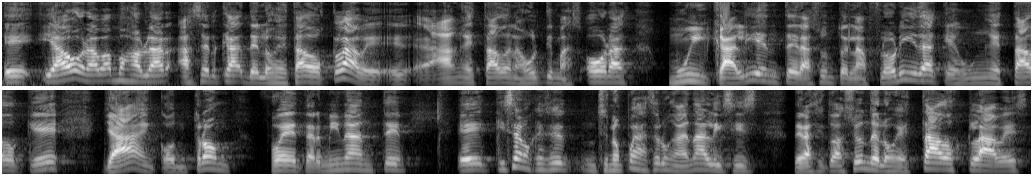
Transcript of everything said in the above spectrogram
Eh, y ahora vamos a hablar acerca de los estados clave. Eh, han estado en las últimas horas muy caliente el asunto en la Florida, que es un estado que ya en Trump fue determinante. Eh, quisiéramos que si nos puedes hacer un análisis de la situación de los estados claves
